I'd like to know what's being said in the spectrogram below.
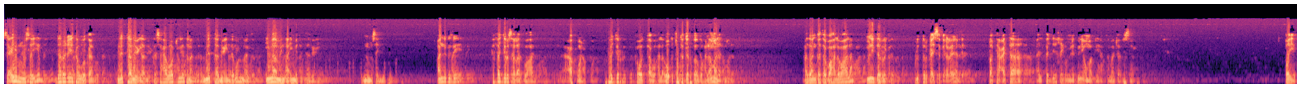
ሰዒድ ብን ሙሰይብ ደረጃ የታወቀ ነው ምን ታቢዒን ከሰሓባዎች ጋር የተናገረ ምን ታቢዒን ደግሞ እናገር ኢማም ምን አኢመት ታቢዒን እብን ሙሰይብ አንድ ጊዜ ከፈጅር ሰላት በኋላ አፍዋን ፈጅር ከወጣ በኋላ ወቅቱ ከገባ በኋላ ማለት ነው አዛን ከተባለ በኋላ ምን ይደረጋል ሁለት ረካ ይሰገዳል አይደል ركعتا الفجر خير من الدنيا وما فيها كما جاء في الصحيح طيب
